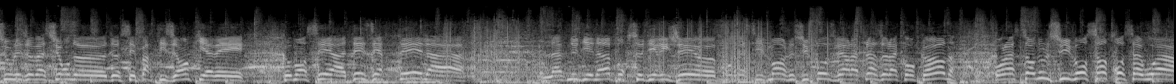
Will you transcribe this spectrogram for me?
sous les ovations de, ses partisans qui avaient commencé à déserter la l'avenue d'Iéna pour se diriger progressivement, je suppose, vers la place de la Concorde. Pour l'instant, nous le suivons sans trop savoir.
